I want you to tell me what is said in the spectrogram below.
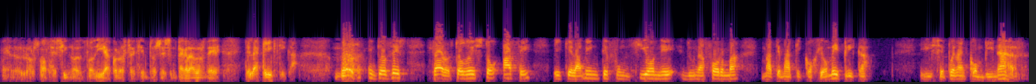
en los 12 signos del zodíaco, los 360 grados de, de la eclíptica. Entonces, claro, todo esto hace que la mente funcione de una forma matemático-geométrica y se puedan combinar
